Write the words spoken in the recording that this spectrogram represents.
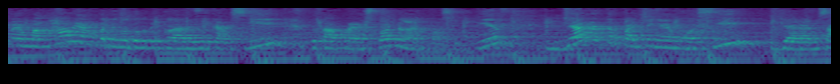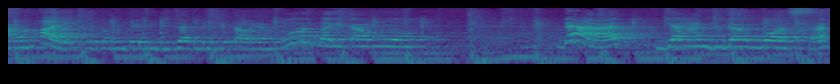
memang hal yang penting untuk diklarifikasi, tetap respon dengan positif, jangan terpancing emosi, jangan sampai itu menjadi jejak digital yang buruk bagi kamu. Dan jangan juga bosan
